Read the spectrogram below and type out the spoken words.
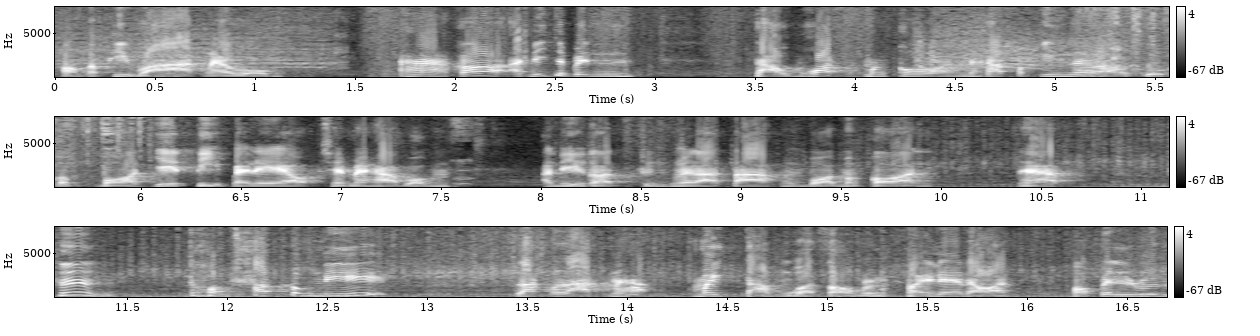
พร้อมกับพี่วากนะครับผมอ่าก็อันนี้จะเป็นเสาบอสมังกรนะครับเมื่อกี้เราสู้กับบอสเยติไปแล้วใช่ไหมครับผม อันนี้ก็ถึงเวลาตาของบอสมังกรนะครับ ซึ่ง กองทัพตรงนี้หลักๆนะครับไม่ต่ำกว่า 200 แน่นอน เพราะเป็นรุ่น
